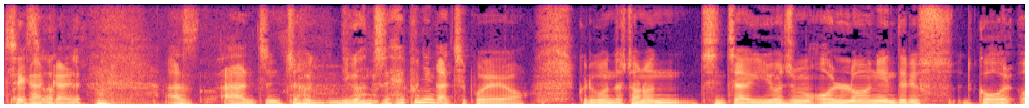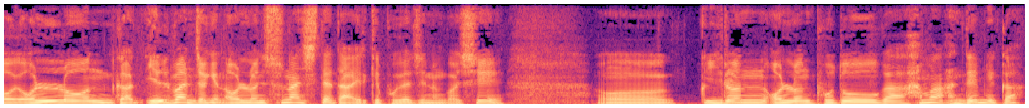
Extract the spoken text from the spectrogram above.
제가 아까 아, 아, 진짜 이건 진짜 해프닝 같이 보여요. 그리고 저는 진짜 요즘 언론인들이 수, 그 어- 어- 언론 그러니까 일반적인 언론이 순환 시대다 이렇게 보여지는 것이 어 이런 언론 보도가 하면 안 됩니까?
